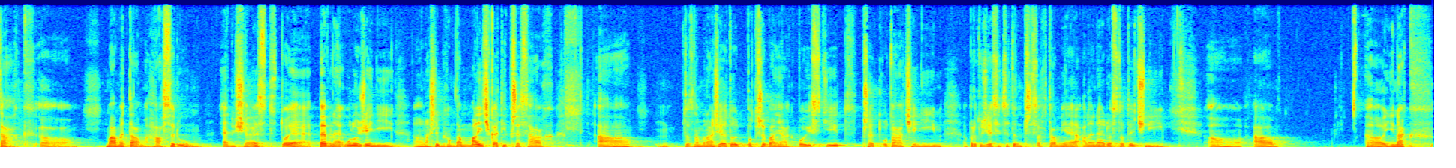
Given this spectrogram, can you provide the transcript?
tak Máme tam H7 N6, to je pevné uložení, našli bychom tam maličkatý přesah a to znamená, že je to potřeba nějak pojistit před otáčením, protože sice ten přesah tam je, ale nedostatečný. A jinak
